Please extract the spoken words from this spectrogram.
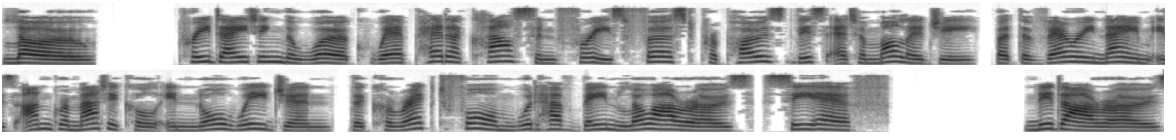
low predating the work where Peder Clausen Friis first proposed this etymology, but the very name is ungrammatical in Norwegian. The correct form would have been Loaros, cf. Nidaros.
